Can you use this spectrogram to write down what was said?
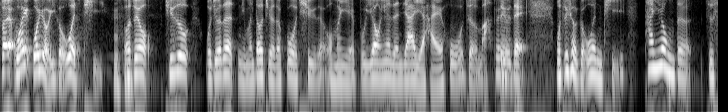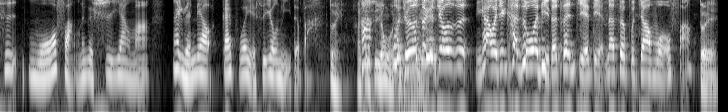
所以我我有一个问题，我就其实我觉得你们都觉得过去的我们也不用，因为人家也还活着嘛，对，对不对？我只有个问题，他用的只是模仿那个式样吗？那原料该不会也是用你的吧？对，他就是用我的。我觉得这个就是，你看我已经看出问题的症结点，那这不叫模仿。对，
